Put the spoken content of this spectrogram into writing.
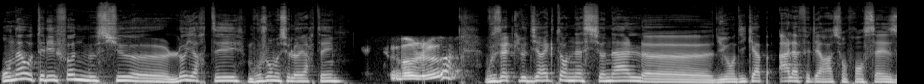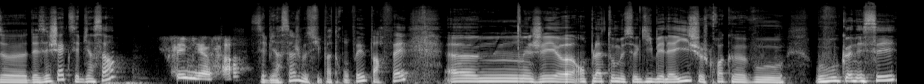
On a au téléphone monsieur euh, Loyarté. Bonjour monsieur Loyarté. Bonjour. Vous êtes le directeur national euh, du handicap à la Fédération française euh, des échecs, c'est bien ça? C'est bien ça. C'est bien ça, je me suis pas trompé, parfait. Euh, J'ai euh, en plateau Monsieur Guy Belaïch, je crois que vous vous, vous connaissez.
